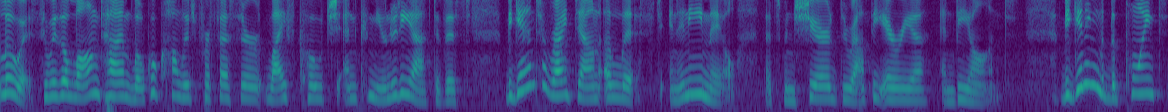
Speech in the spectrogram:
Lewis, who is a longtime local college professor, life coach, and community activist, began to write down a list in an email that's been shared throughout the area and beyond. Beginning with the point,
